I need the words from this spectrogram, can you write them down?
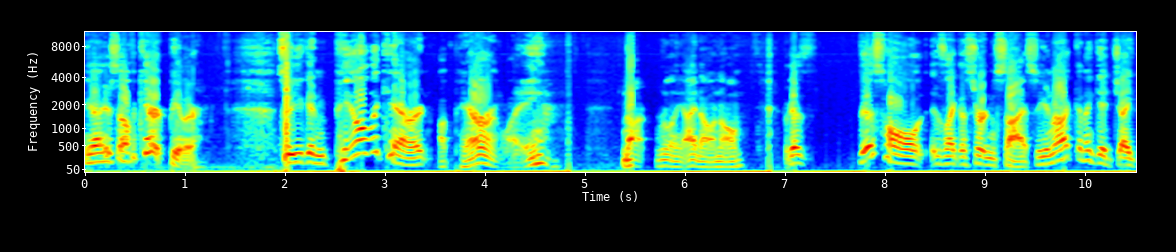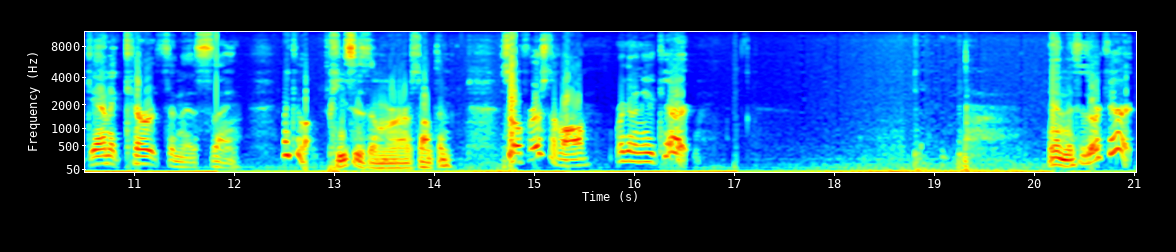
you got yourself a carrot peeler. So you can peel the carrot, apparently, not really, I don't know, because this hole is like a certain size, so you're not going to get gigantic carrots in this thing. You might get like pieces of them or something. So first of all, we're going to need a carrot. And this is our carrot.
